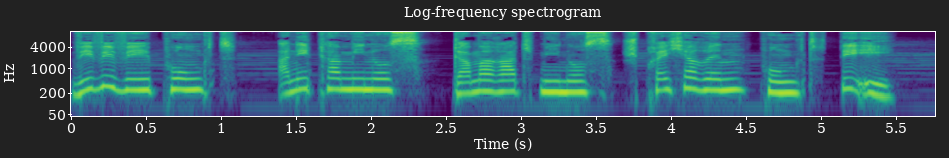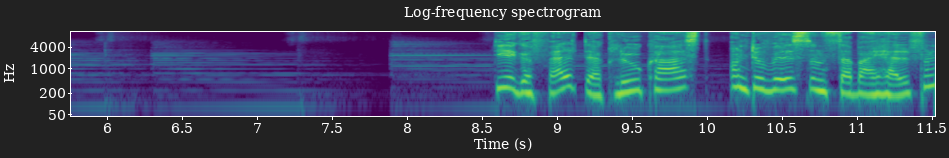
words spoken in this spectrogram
www.annika-gammerath-sprecherin.de. Dir gefällt der Cluecast und du willst uns dabei helfen,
